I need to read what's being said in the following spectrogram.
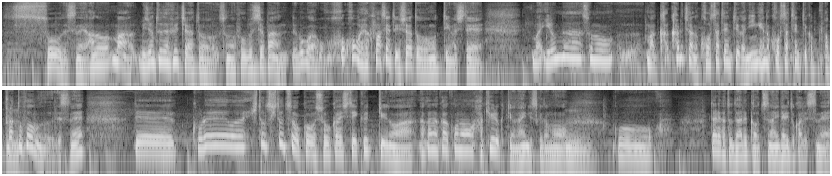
そうですね。あのまあビジョン・トゥ・ザ・フューチャーとその「フォーブス・ジャパン」で僕はほほぼ100%一緒だと思っていましてまあ、いろんなその、まあ、カルチャーの交差点というか人間の交差点というか、まあ、プラットフォームですね。うん、でこれは一つ一つをこう紹介していくっていうのはなかなかこの波及力っていうのはないんですけども、うん、こう誰かと誰かをつないだりとかですね、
